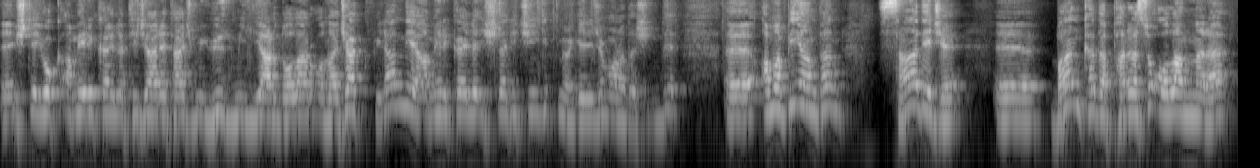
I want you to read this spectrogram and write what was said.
E işte yok Amerika ile ticaret hacmi 100 milyar dolar olacak filan diye Amerika ile işler hiç iyi gitmiyor. Geleceğim ona da şimdi. E, ama bir yandan sadece e, bankada parası olanlara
